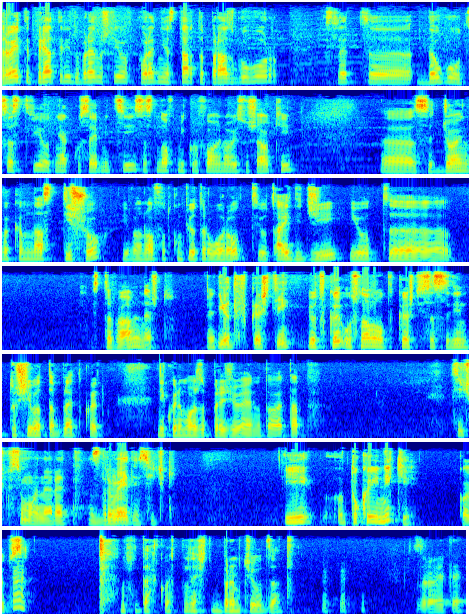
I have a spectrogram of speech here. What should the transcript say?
Здравейте, приятели! Добре дошли в поредния стартъп разговор. След а, дълго отсъствие от няколко седмици с нов микрофон и нови слушалки а, се джойнва към нас Тишо Иванов от Computer World и от IDG и от... А... Изтървавам ли нещо? Ето. И от вкъщи. И от основно от вкъщи с един тушива таблет, който никой не може да преживее на този етап. Всичко си му е наред. Здравейте всички. И тук е и Ники, който се да, което нещо бръмчи отзад. Здравейте.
